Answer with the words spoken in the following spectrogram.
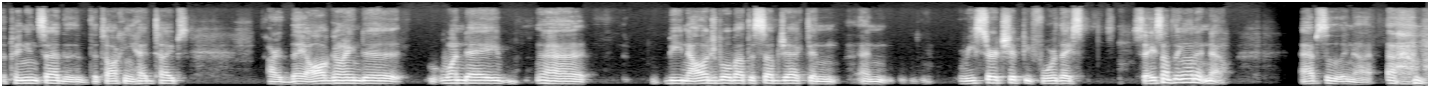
opinion side, the, the talking head types, are they all going to one day uh, be knowledgeable about the subject and and research it before they say something on it? No, absolutely not. Um,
